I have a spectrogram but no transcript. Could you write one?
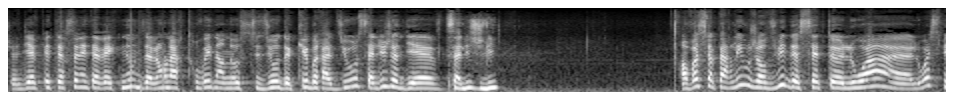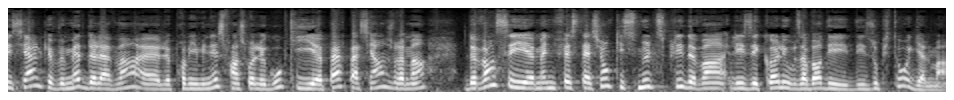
Geneviève Peterson est avec nous. Nous allons la retrouver dans nos studios de Cube Radio. Salut Geneviève. Salut Julie. On va se parler aujourd'hui de cette loi, euh, loi spéciale que veut mettre de l'avant euh, le premier ministre François Legault, qui euh, perd patience vraiment devant ces manifestations qui se multiplient devant les écoles et aux abords des, des hôpitaux également.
